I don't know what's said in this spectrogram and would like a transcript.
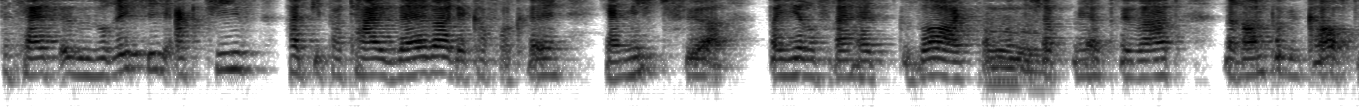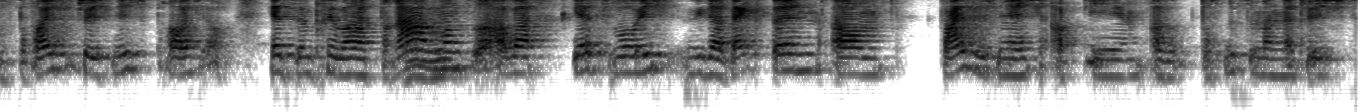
das heißt also so richtig aktiv hat die Partei selber, der KV Köln, ja nicht für Barrierefreiheit gesorgt, sondern mhm. ich habe mir privat eine Rampe gekauft. Das brauche ich natürlich nicht, brauche ich auch jetzt im privaten Rahmen mhm. und so, aber jetzt, wo ich wieder weg bin, ähm, weiß ich nicht, ob die, also das müsste man natürlich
